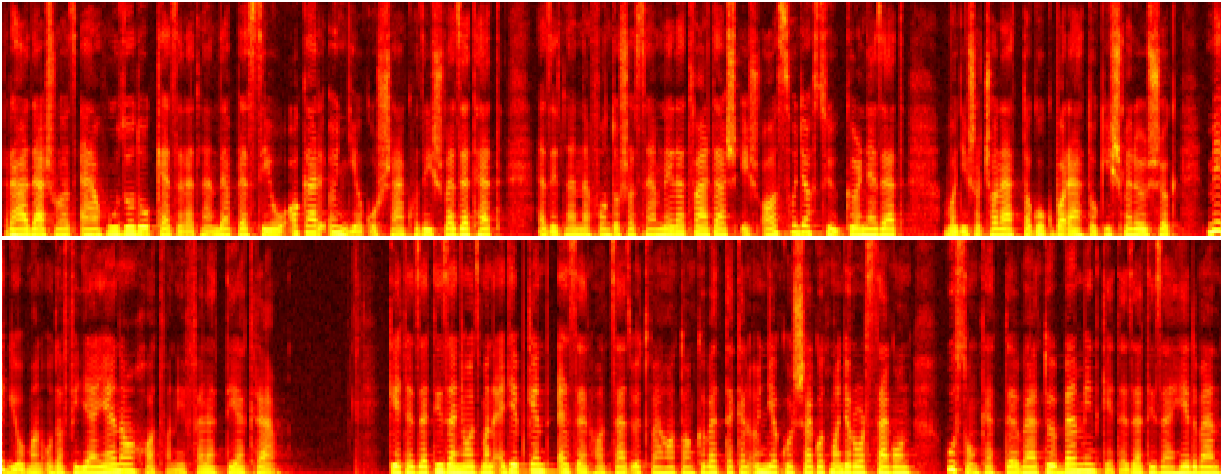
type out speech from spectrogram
Ráadásul az elhúzódó, kezeletlen depresszió akár öngyilkossághoz is vezethet, ezért lenne fontos a szemléletváltás és az, hogy a szűk környezet, vagyis a családtagok, barátok, ismerősök még jobban odafigyeljen a 60 év felettiekre. 2018-ban egyébként 1656-an követtek el öngyilkosságot Magyarországon, 22-vel többen, mint 2017-ben.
